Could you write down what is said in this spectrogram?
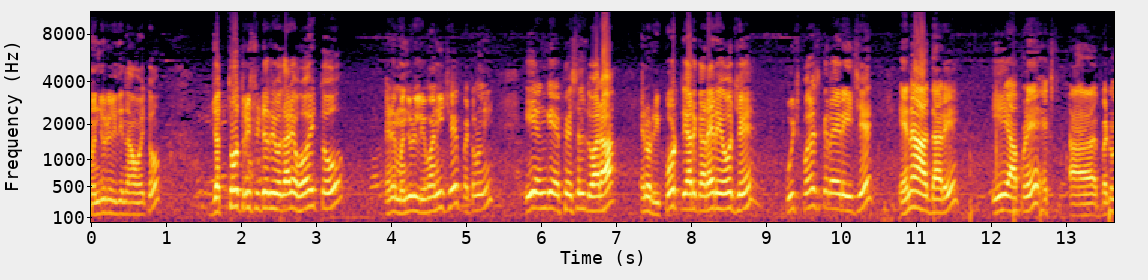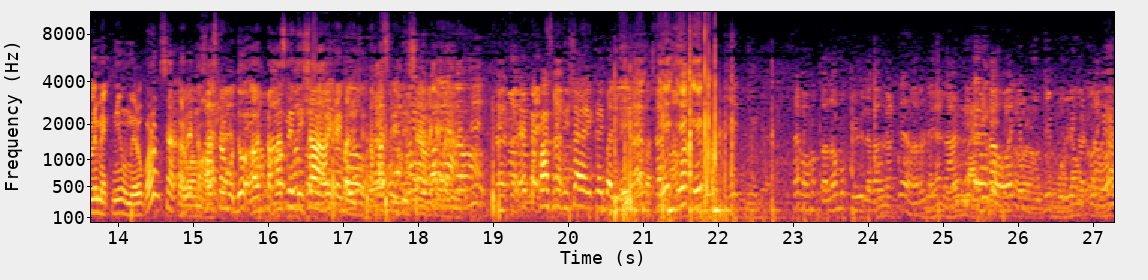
મંજૂરી લીધી ના હોય તો. જથ્થો ત્રીસ લીટરથી વધારે હોય તો એને મંજૂરી લેવાની છે પેટ્રોલની. એ અંગે એફએસએલ દ્વારા એનો રિપોર્ટ તૈયાર કરાઈ રહ્યો છે પૂછપરછ કરાઈ રહી છે. એના આધારે એ આપણે પેટ્રોલિયમ એક્ટની ઉમેરો પણ કરવામાં આવશે. તપાસનો મુદ્દો તપાસની દિશા હવે કઈ બાજુ છે? તપાસની દિશા હવે કઈ બાજુ છે? તપાસની દિશા એ કઈ બાજુ છે? કલમો કેવી લગાવી કારણ કે હરણે હોય કે મોટી પૂરી ઘટના હોય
